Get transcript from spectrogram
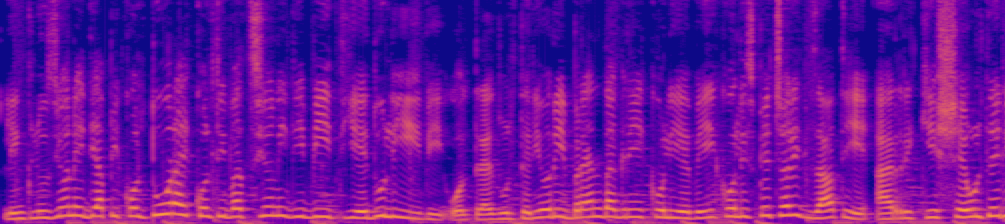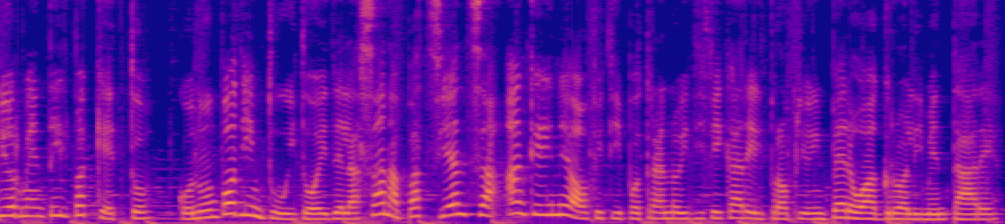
L'inclusione di apicoltura e coltivazioni di viti ed ulivi, oltre ad ulteriori brand agricoli e veicoli specializzati, arricchisce ulteriormente il pacchetto. Con un po' di intuito e della sana pazienza, anche i neofiti potranno edificare il proprio impero agroalimentare.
